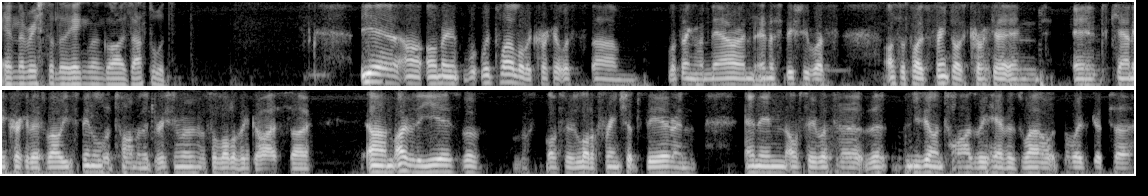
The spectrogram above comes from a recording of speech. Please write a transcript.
and the rest of the England guys afterwards? Yeah, I mean, we play a lot of cricket with um, with England now, and, and especially with, I suppose, franchise cricket and and county cricket as well. You spend a lot of time in the dressing room with a lot of the guys. So um, over the years, we've obviously a lot of friendships there, and and then obviously with the, the New Zealand ties we have as well, it's always good to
